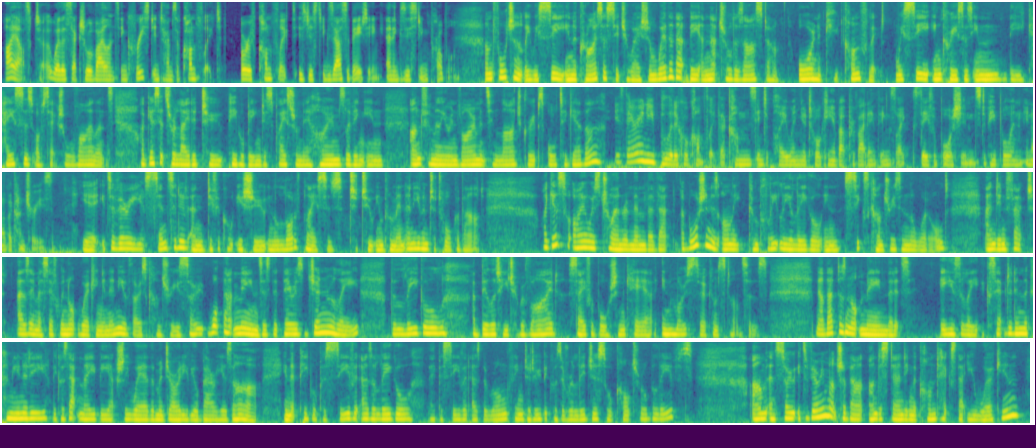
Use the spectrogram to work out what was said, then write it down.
I asked her whether sexual violence increased in times of conflict or if conflict is just exacerbating an existing problem. Unfortunately, we see in a crisis situation, whether that be a natural disaster or an acute conflict, we see increases in the cases of sexual violence. I guess it's related to people being displaced from their homes, living in unfamiliar environments in large groups altogether. Is there any political conflict that comes into play when you're talking about providing things like safe abortions to people in, in other countries? Yeah, it's a very sensitive and difficult issue in a lot of places to, to implement and even to talk about. I guess I always try and remember that abortion is only completely illegal in six countries in the world. And in fact, as MSF, we're not working in any of those countries. So, what that means is that there is generally the legal ability to provide safe abortion care in most circumstances. Now, that does not mean that it's easily accepted in the community because that may be actually where the majority of your barriers are in that people perceive it as illegal they perceive it as the wrong thing to do because of religious or cultural beliefs. Um, and so it's very much about understanding the context that you work in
